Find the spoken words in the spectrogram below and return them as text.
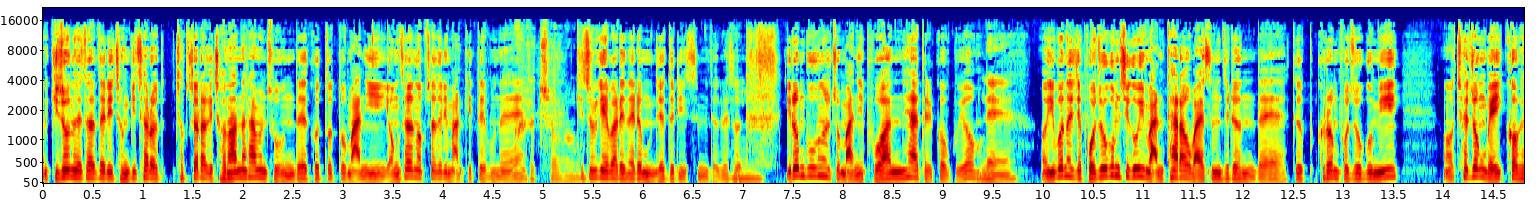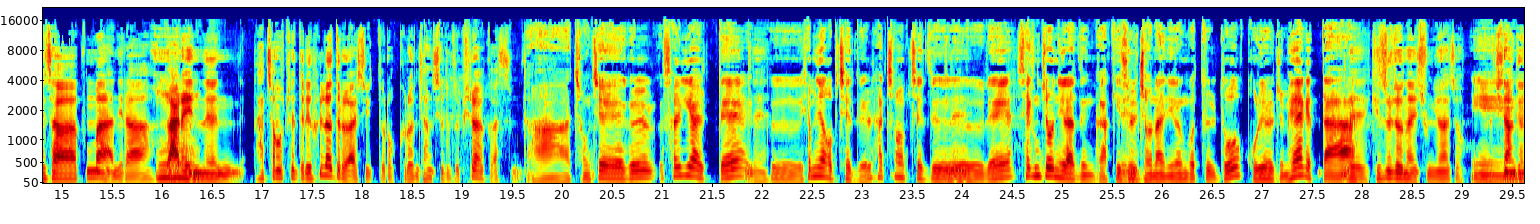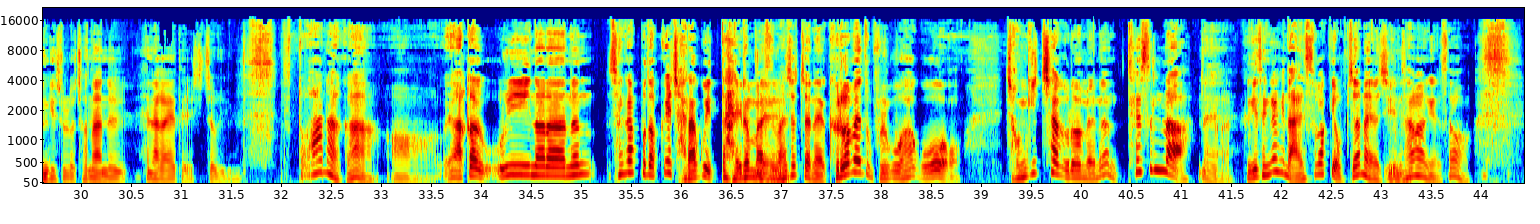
기존 회사들이 전기차로 적절하게 전환을 하면 좋은데 그것도 또 많이 영세한 업체들이 많기 때문에 그렇죠. 기술 개발에 내는 문제들이 있습니다. 그래서 음. 이런 부분을 좀 많이 보완해야 될 거고요. 네. 어, 이번에 이제 보조금 지급이 많다라고 말씀드렸는데 그 그런 보조금이 어, 최종 메이커 회사뿐만 아니라 음. 그 아래 있는 하청업체들이 흘러 들어갈 수 있도록 그런 장치들도 필요할 것 같습니다. 아, 정책을 설계할 때 네. 그 협력업체들, 하청업체들의 생존이라든가 기술 네. 전환 이런 것들도 고려를 좀 해야겠다. 네, 기술 전환이 중요하죠. 예. 친환경 기술로 전환을 해나가야 될 시점입니다. 또 하나가 어, 아까 우리나라는 생각보다 꽤 잘하고 있다 이런 네. 말씀하셨잖아요. 그럼에도 불구하고 전기차 그러면은 테슬라 네. 그게 생각이 날 수밖에 없잖아요. 지금 네. 상황에서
